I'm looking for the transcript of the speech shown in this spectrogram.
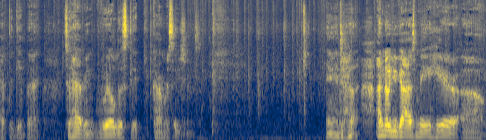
have to get back to having realistic conversations. And uh, I know you guys may hear, um,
